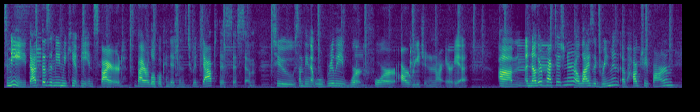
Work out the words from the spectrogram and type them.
to me, that doesn't mean we can't be inspired by our local conditions to adapt this system to something that will really work for our region and our area. Um, another practitioner, Eliza Greenman of Hogtree Farm,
